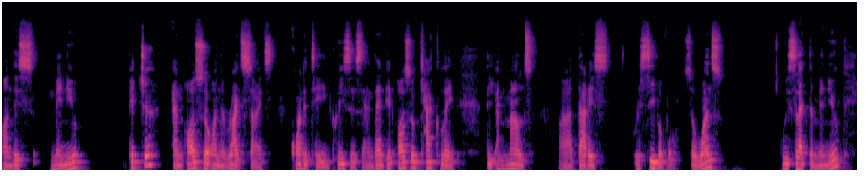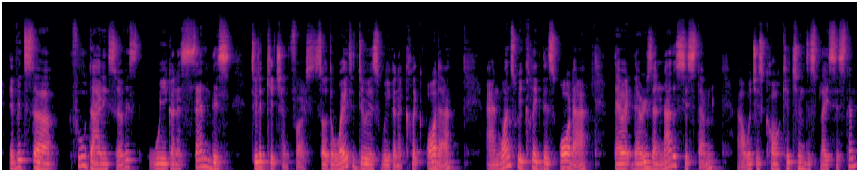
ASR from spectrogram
on this menu picture and also on the right side quantity increases and then it also calculate the amount uh, that is receivable so once we select the menu if it's the full dining service we're going to send this to the kitchen first. So the way to do is we're going to click order and once we click this order there, there is another system uh, which is called kitchen display system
